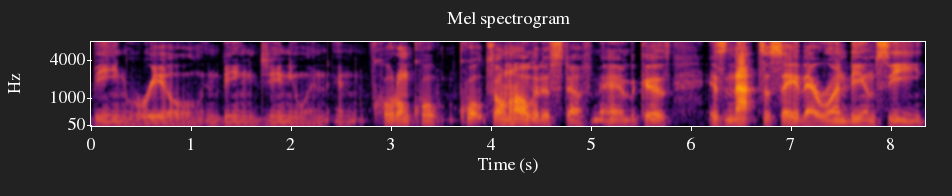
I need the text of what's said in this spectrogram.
being real and being genuine and quote unquote quotes on all of this stuff, man, because it's not to say that Run DMC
